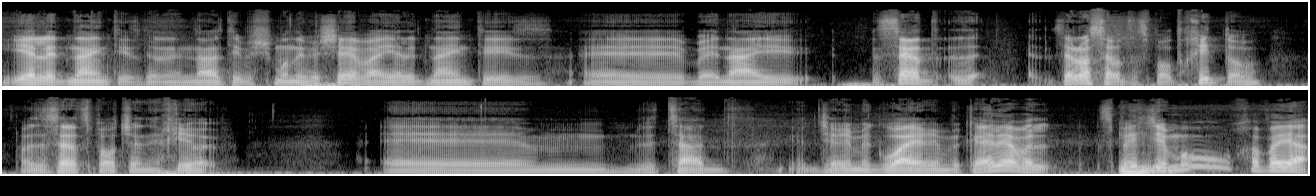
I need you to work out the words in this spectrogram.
ילד 90's, נולדתי ב-87, ילד 90's, אה, בעיניי, זה סרט, זה- לא סרט הספורט הכי טוב, אבל זה סרט ספורט שאני הכי אוהב. אה, לצד ג'רי מגוויירים וכאלה, אבל ספייס ג'ם הוא חוויה.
